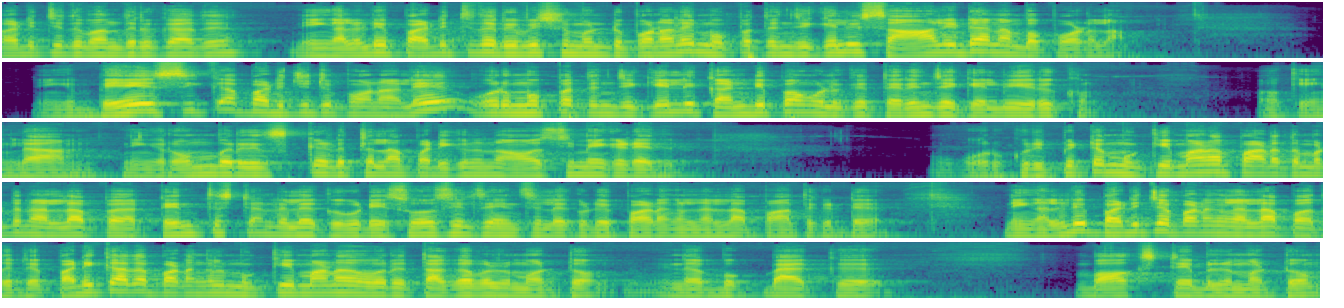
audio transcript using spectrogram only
படித்தது வந்திருக்காது. நீங்கள் ஆல்ரெடி படித்ததை ரிவிஷன் பண்ணிட்டு போனாலே முப்பத்தஞ்சு கேள்வி சாலிடாக நம்ம போடலாம். நீங்கள் பேசிக்காக படிச்சுட்டு போனாலே ஒரு முப்பத்தஞ்சு கேள்வி கண்டிப்பாக உங்களுக்கு தெரிஞ்ச கேள்வி இருக்கும். ஓகேங்களா? நீங்கள் ரொம்ப ரிஸ்க் எடுத்துலாம் படிக்கணும்னு அவசியமே கிடையாது. ஒரு குறிப்பிட்ட முக்கியமான பாடத்தை மட்டும் நல்லா இப்போ டென்த்து ஸ்டாண்டர்டில் இருக்கக்கூடிய சோசியல் சயின்ஸில் இருக்கக்கூடிய பாடங்கள் நல்லா பார்த்துக்கிட்டு நீங்கள் ஆல்ரெடி படித்த பாடங்கள் நல்லா பார்த்துட்டு படிக்காத பாடங்கள் முக்கியமான ஒரு தகவல் மட்டும் இந்த புக் பேக்கு பாக்ஸ் டேபிள் மட்டும்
